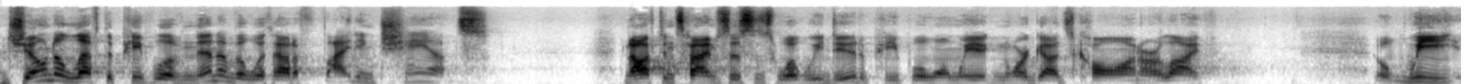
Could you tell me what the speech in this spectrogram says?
Jonah left the people of Nineveh without a fighting chance. And oftentimes, this is what we do to people when we ignore God's call on our life. We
